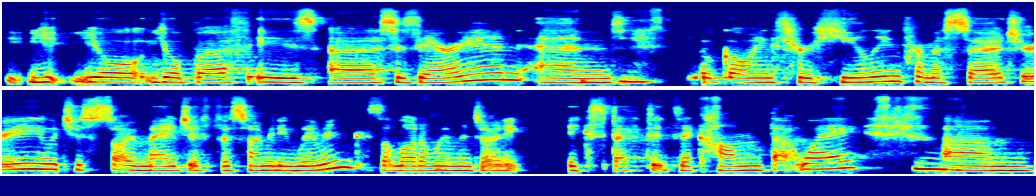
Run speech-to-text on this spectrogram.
your your birth is a cesarean and mm-hmm. you're going through healing from a surgery which is so major for so many women because a lot of women don't expect it to come that way mm-hmm. um,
